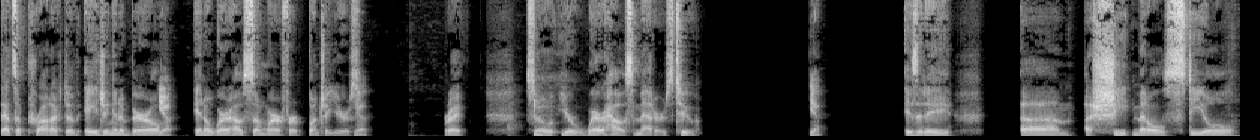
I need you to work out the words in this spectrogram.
that's a product of aging in a barrel Yep. in a warehouse somewhere for a bunch of years. Yep. Right. So your warehouse matters too. Yep. Is it a um a sheet metal steel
